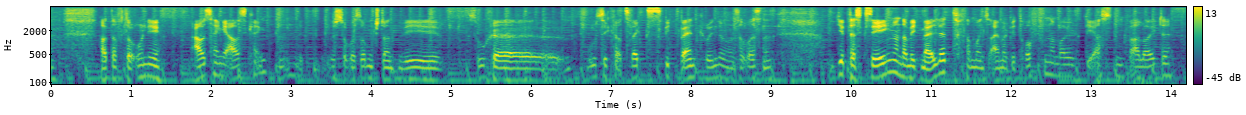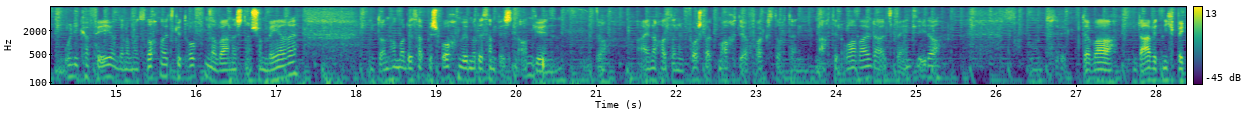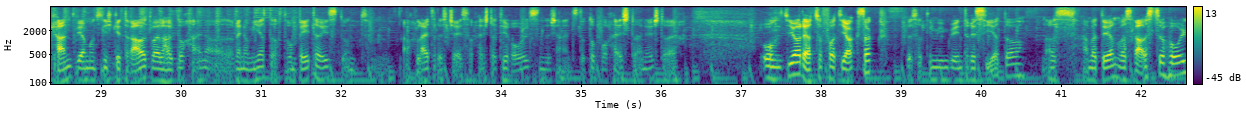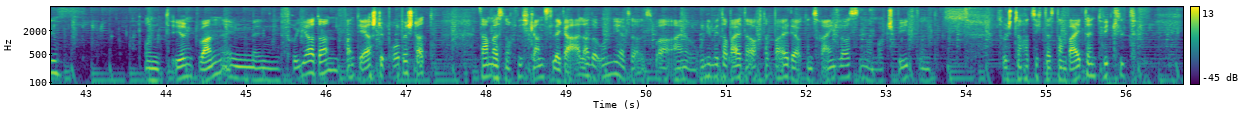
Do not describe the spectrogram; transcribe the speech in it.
Hat auf der Uni Aushänge ausgehängt. Ne? Da ist sowas oben gestanden wie Suche äh, Musiker zwecks Big Band Gründung und sowas. Ne? ich habe das gesehen und habe gemeldet. Dann haben wir uns einmal getroffen, einmal die ersten paar Leute im Unicafé und dann haben wir uns nochmals getroffen. Da waren es dann schon mehrere. Und dann haben wir das halt besprochen, wie wir das am besten angehen. Und da, einer hat dann einen Vorschlag gemacht, ja, fragst doch den, nach den Ohrwalder als Bandleader. Und der war David nicht bekannt, wir haben uns nicht getraut, weil er halt doch einer renommierter Trompeter ist und auch Leiter des Jazzorchester Tirols und das ist eines der Top-Orchester in Österreich. Und ja, der hat sofort Ja gesagt. Das hat ihm irgendwie interessiert, da aus Amateuren was rauszuholen. Und irgendwann im, im Frühjahr dann fand die erste Probe statt. Damals noch nicht ganz legal an der Uni, also es war einer Uni-Mitarbeiter auch dabei, der hat uns reingelassen, haben wir gespielt und so hat sich das dann weiterentwickelt.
